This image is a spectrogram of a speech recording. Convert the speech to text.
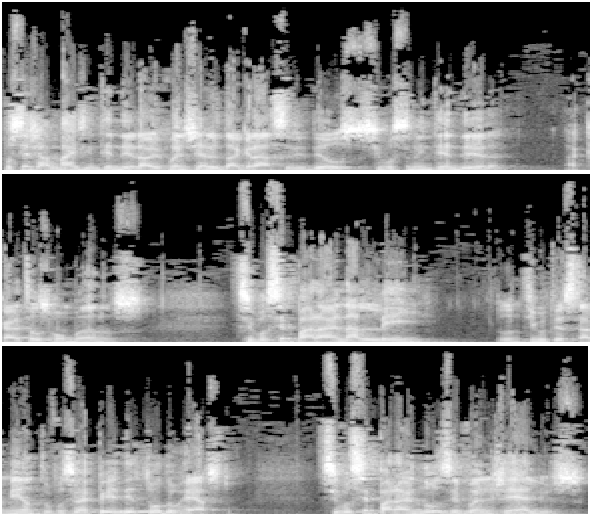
Você jamais entenderá o Evangelho da graça de Deus se você não entender a carta aos Romanos. Se você parar na lei do Antigo Testamento, você vai perder todo o resto. Se você parar nos Evangelhos,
